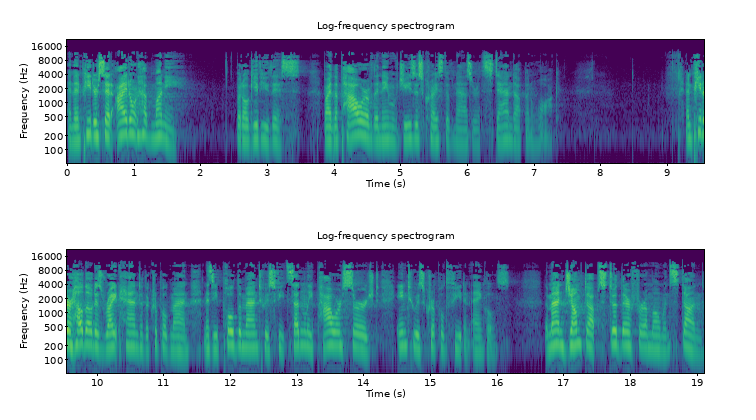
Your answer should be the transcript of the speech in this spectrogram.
And then Peter said, I don't have money, but I'll give you this. By the power of the name of Jesus Christ of Nazareth, stand up and walk. And Peter held out his right hand to the crippled man, and as he pulled the man to his feet, suddenly power surged into his crippled feet and ankles. The man jumped up, stood there for a moment, stunned,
